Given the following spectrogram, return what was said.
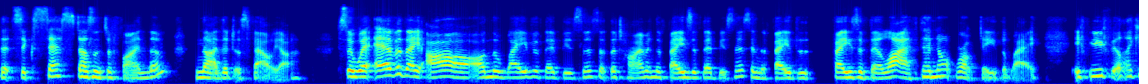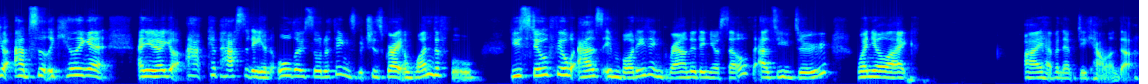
that success doesn't define them neither does failure. So wherever they are on the wave of their business at the time, in the phase of their business, in the phase, phase of their life, they're not rocked either way. If you feel like you're absolutely killing it and you know you're at capacity and all those sort of things, which is great and wonderful, you still feel as embodied and grounded in yourself as you do when you're like, I have an empty calendar.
